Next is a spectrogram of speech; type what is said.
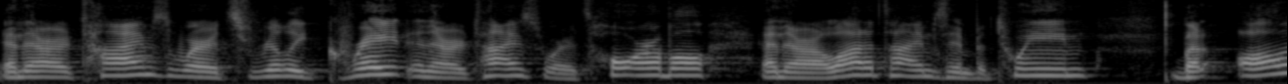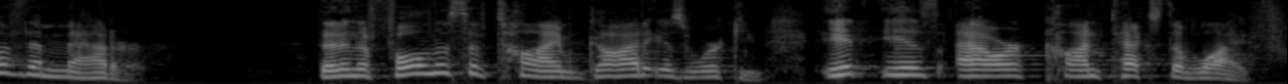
And there are times where it's really great, and there are times where it's horrible, and there are a lot of times in between, but all of them matter. That in the fullness of time, God is working. It is our context of life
